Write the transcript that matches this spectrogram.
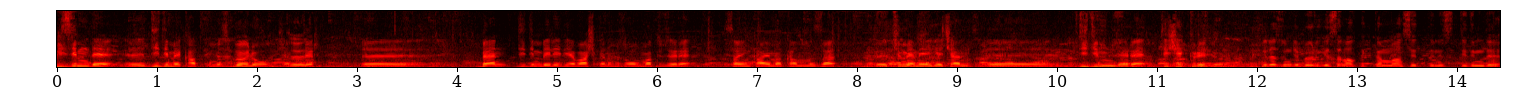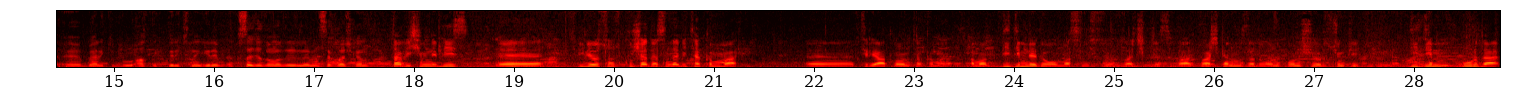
bizim de e, Didim'e katkımız böyle olacaktır. Ee, ben Didim Belediye Başkanımız olmak üzere Sayın Kaymakamımıza e, tüm emeği geçen e, Didimlere teşekkür ediyorum. Biraz önce bölgesel alt ligden bahsettiniz. Didim'de e, belki bu alt ligler içine girebilir. Kısaca da ona değinebilirsek başkanım. Tabii şimdi biz e, biliyorsunuz Kuşadası'nda bir takım var. E, triatlon takımı ama Didim'de de olmasını istiyoruz açıkçası. Ba- Başkanımızla da onu konuşuyoruz. Çünkü Didim burada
